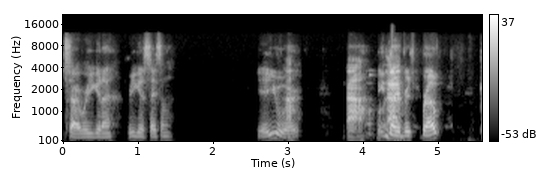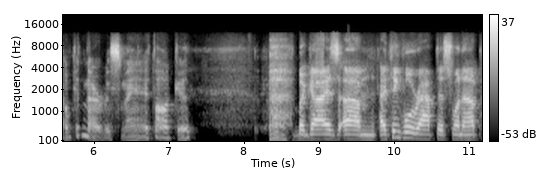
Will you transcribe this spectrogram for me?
sorry, were you gonna were you gonna say something? Yeah, you were. Nah, I- nervous, bro. Don't be nervous, man. It's all good. but guys, um, I think we'll wrap this one up.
